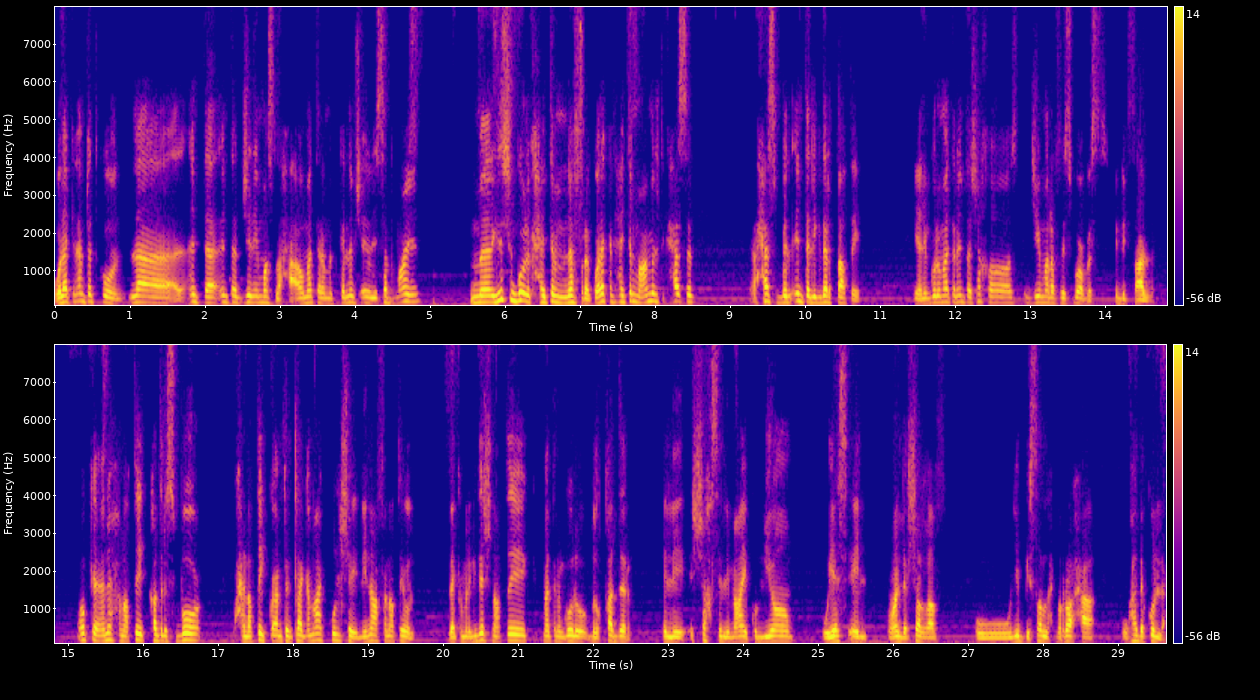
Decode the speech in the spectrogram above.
ولكن إمتى تكون لا أنت أنت تجيني مصلحة أو مثلا ما تكلمش إلى لسبب معين ما نقدرش نقول لك حيتم نفرك ولكن حيتم معاملتك حسب حسب أنت اللي قدرت تعطيه. يعني نقولوا مثلا أنت شخص تجي مرة في الأسبوع بس تبي تتعلم. أوكي أنا حنعطيك قدر أسبوع وحنعطيك إمتى نتلاقى معك كل شيء اللي نعرف نعطيه لك. لكن ما نقدرش نعطيك مثلا نقولوا بالقدر اللي الشخص اللي معي كل يوم ويسأل وعنده شغف ويبي يصلح روحه وهذا كله.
